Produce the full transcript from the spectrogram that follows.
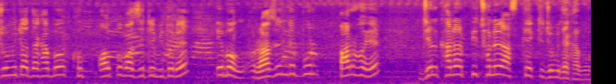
জমিটা দেখাবো খুব অল্প বাজেটের ভিতরে এবং রাজেন্দ্রপুর পার হয়ে জেলখানার পিছনে আজকে একটি জমি দেখাবো।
